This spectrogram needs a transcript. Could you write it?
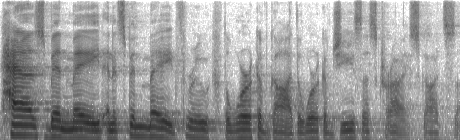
has been made, and it's been made through the work of God, the work of Jesus Christ, God's Son.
